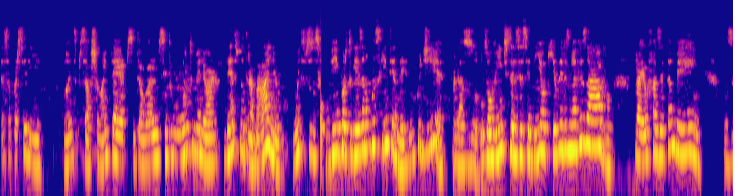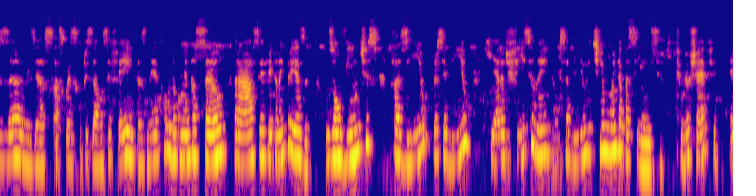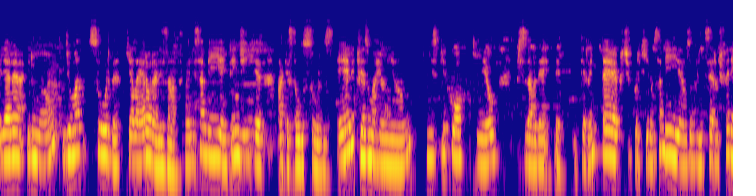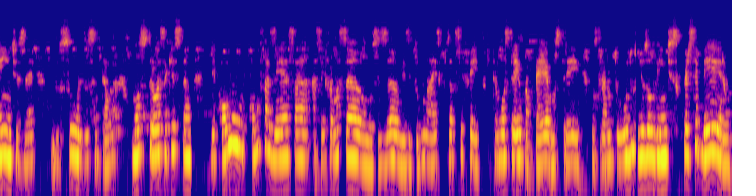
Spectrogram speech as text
essa parceria. Antes precisava chamar intérpretes, então agora eu me sinto muito melhor. Dentro do trabalho, muitas pessoas vinham em português eu não conseguia entender, não podia. Aliás, os, os ouvintes, eles recebiam aquilo e eles me avisavam para eu fazer também os exames e as, as coisas que precisavam ser feitas, né, toda a documentação para ser feita na empresa. Os ouvintes faziam, percebiam que era difícil, né, então sabiam e tinham muita paciência. O meu chefe, ele era irmão de uma surda, que ela era oralizada. Ele sabia, entendia a questão dos surdos. Ele fez uma reunião e explicou que eu precisava de, de ter um intérprete, porque não sabia, os ouvintes eram diferentes, né, dos surdos, então mostrou essa questão de como, como fazer essa, essa informação, os exames e tudo mais que precisava ser feito. Então mostrei o papel, mostrei, mostraram tudo, e os ouvintes perceberam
